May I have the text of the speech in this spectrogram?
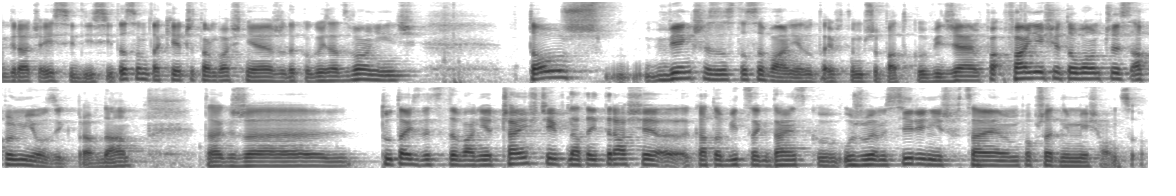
grać ACDC. To są takie, czy tam właśnie, że do kogoś zadzwonić. To już większe zastosowanie tutaj w tym przypadku. Widziałem, fa- fajnie się to łączy z Apple Music, prawda? Także tutaj zdecydowanie częściej na tej trasie Katowice-Gdańsk użyłem Siri niż w całym poprzednim miesiącu.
